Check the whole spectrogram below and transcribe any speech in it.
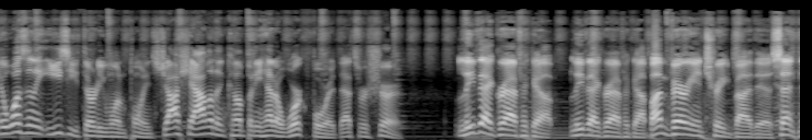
it wasn't an easy 31 points. Josh Allen and company had to work for it, that's for sure. Leave that graphic up. Leave that graphic up. I'm very intrigued by this. And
